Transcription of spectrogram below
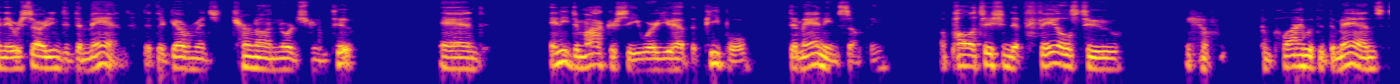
and they were starting to demand that their governments turn on nord stream 2 and any democracy where you have the people demanding something, a politician that fails to, you know, comply with the demands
